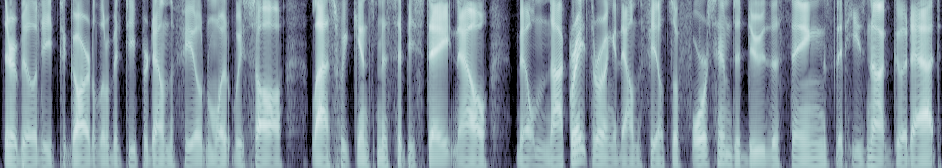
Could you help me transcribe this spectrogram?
their ability to guard a little bit deeper down the field. And what we saw last week against Mississippi State, now Milton, not great throwing it down the field. So force him to do the things that he's not good at.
